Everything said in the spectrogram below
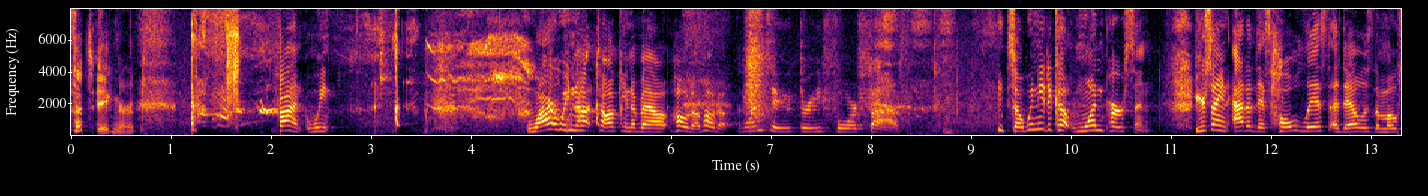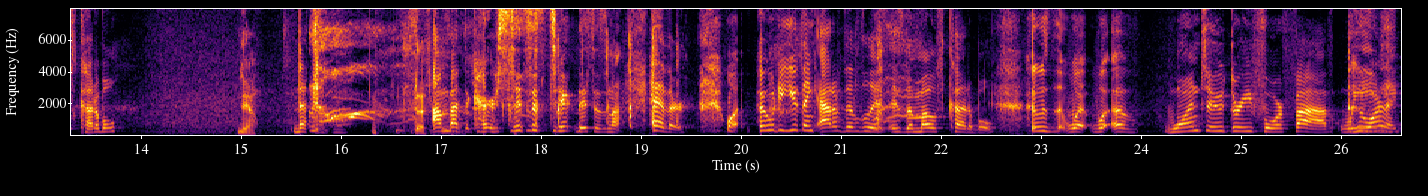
That's ignorant. fine. We. Why are we not talking about? Hold up, hold up. One, two, three, four, five. So we need to cut one person. You're saying out of this whole list, Adele is the most cuttable. Yeah. That's. That's I'm about to curse. This is too. This is not. Heather, what? Who do you think out of the list is the most cuttable? Who's the what? What of? One, two, three, four, five. We Who are they?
